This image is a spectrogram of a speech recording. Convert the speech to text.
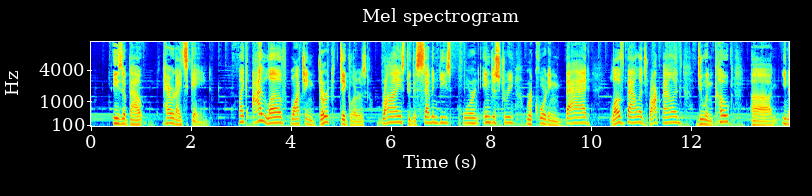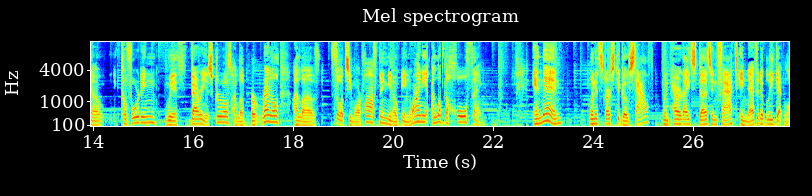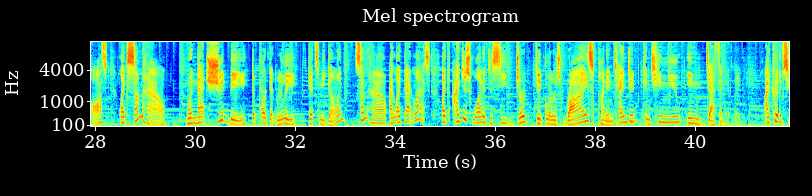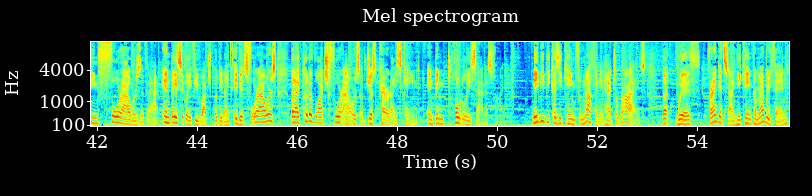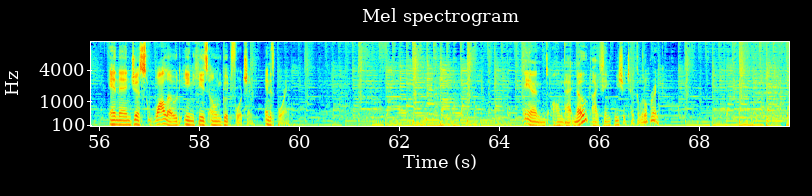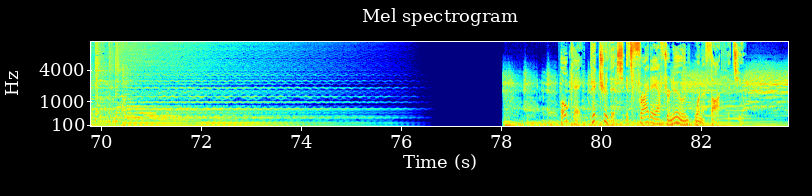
is about Paradise Gained. Like, I love watching Dirk Diggler's rise through the 70s porn industry, recording bad love ballads, rock ballads, doing coke, uh, you know, cavorting with various girls. I love Burt Reynolds. I love Philip Seymour Hoffman, you know, being whiny. I love the whole thing. And then when it starts to go south, when Paradise does in fact inevitably get lost, like somehow when that should be the part that really gets me going, somehow I like that less. Like, I just wanted to see Dirk Diggler's rise, pun intended, continue indefinitely. I could have seen four hours of that. And basically, if you watch Boogie Nights, it is four hours, but I could have watched four hours of just Paradise Gained and been totally satisfied. Maybe because he came from nothing and had to rise. But with Frankenstein, he came from everything and then just wallowed in his own good fortune. And it's boring. And on that note, I think we should take a little break. Okay, picture this. It's Friday afternoon when a thought hits you.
